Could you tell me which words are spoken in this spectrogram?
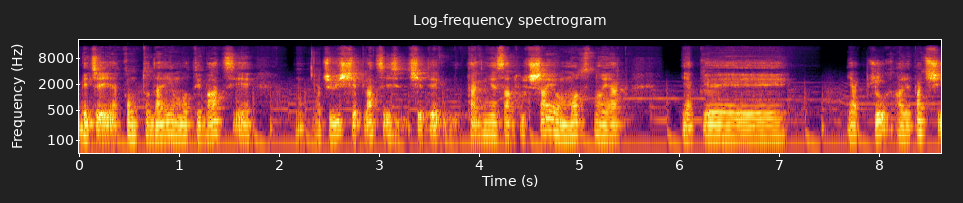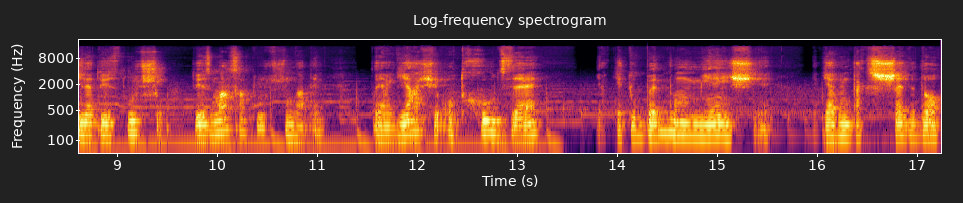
wiecie jaką to daje motywację. Oczywiście plecy się tak nie zatłuszczają mocno jak jak, yy, jak brzuch, ale patrzcie ile tu jest tłuszczu. Tu jest masa tłuszczu na tym. To jak ja się odchudzę, jakie tu będą mięśnie. Jak ja bym tak zszedł do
